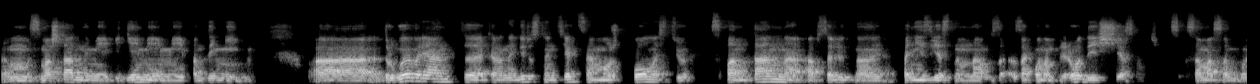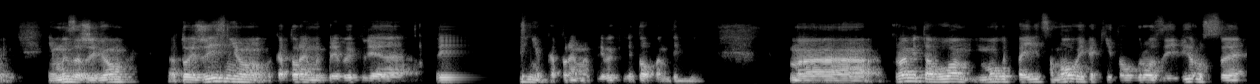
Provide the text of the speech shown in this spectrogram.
с масштабными эпидемиями и пандемиями. А другой вариант э, – коронавирусная инфекция может полностью спонтанно, абсолютно по неизвестным нам законам природы исчезнуть сама собой. И мы заживем той жизнью, к которой мы привыкли, жизнью, к которой мы привыкли до пандемии. А, кроме того, могут появиться новые какие-то угрозы и вирусы,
